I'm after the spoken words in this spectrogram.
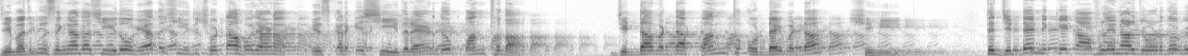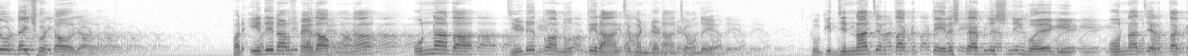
ਜੇ ਮਜਬੀ ਸਿੰਘਾਂ ਦਾ ਸ਼ਹੀਦ ਹੋ ਗਿਆ ਤਾਂ ਸ਼ਹੀਦ ਛੋਟਾ ਹੋ ਜਾਣਾ। ਇਸ ਕਰਕੇ ਸ਼ਹੀਦ ਰਹਿਣ ਦਿਓ ਪੰਥ ਦਾ। ਜਿੱਡਾ ਵੱਡਾ ਪੰਥ, ਓਡਾ ਹੀ ਵੱਡਾ ਸ਼ਹੀਦ। ਤੇ ਜਿੱਡੇ ਨਿੱਕੇ ਕਾਫਲੇ ਨਾਲ ਜੋੜ ਦੋਗੇ, ਓਡਾ ਹੀ ਛੋਟਾ ਹੋ ਜਾਣਾ। ਪਰ ਇਹਦੇ ਨਾਲ ਫਾਇਦਾ ਹੋਣਾ, ਉਹਨਾਂ ਦਾ ਜਿਹੜੇ ਤੁਹਾਨੂੰ ਧਿਰਾਂ 'ਚ ਵੰਡਣਾ ਚਾਹੁੰਦੇ ਆ। ਕਿਉਂਕਿ ਜਿੰਨਾ ਚਿਰ ਤੱਕ ਧਿਰ ਸਟੈਬਲਿਸ਼ ਨਹੀਂ ਹੋਏਗੀ ਉਹਨਾਂ ਚਿਰ ਤੱਕ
